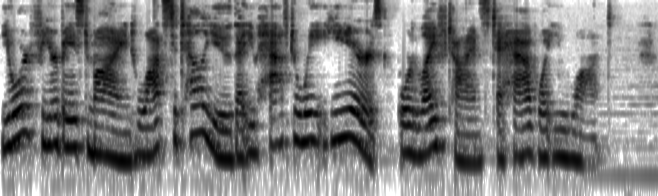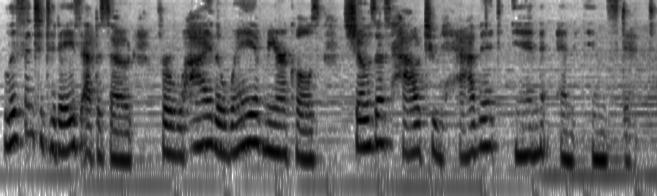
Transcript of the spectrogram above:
Your fear based mind wants to tell you that you have to wait years or lifetimes to have what you want. Listen to today's episode for why the way of miracles shows us how to have it in an instant.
